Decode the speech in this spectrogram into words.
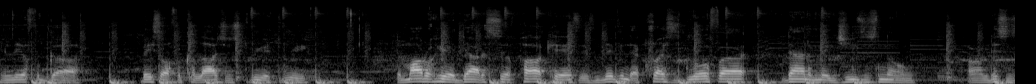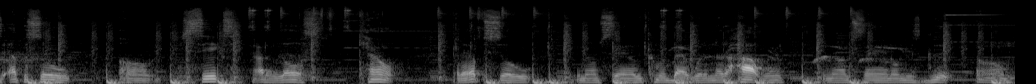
and live for God, based off of Colossians 3 and 3. The motto here at Data Self Podcast is living that Christ is glorified, down to make Jesus known. Um, this is episode um, six. I done lost count of the episode. You know what I'm saying? We coming back with another hot one. You know what I'm saying? On this good, um,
